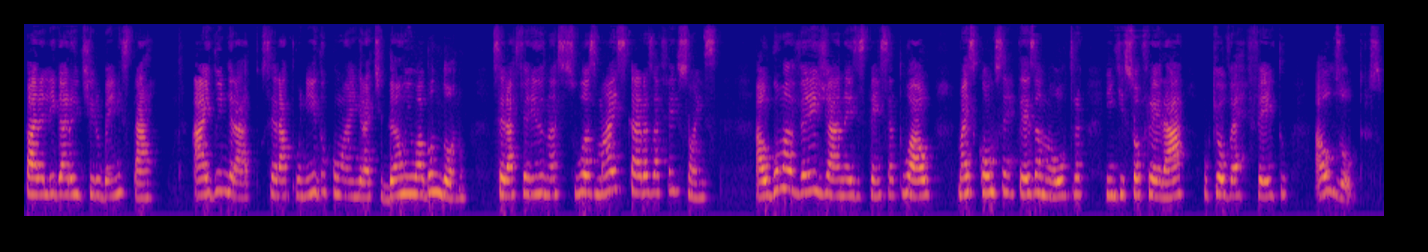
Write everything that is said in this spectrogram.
para lhe garantir o bem-estar Ai do ingrato, será punido com a ingratidão e o abandono, será ferido nas suas mais caras afeições. Alguma vez já na existência atual, mas com certeza noutra, em que sofrerá o que houver feito aos outros.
